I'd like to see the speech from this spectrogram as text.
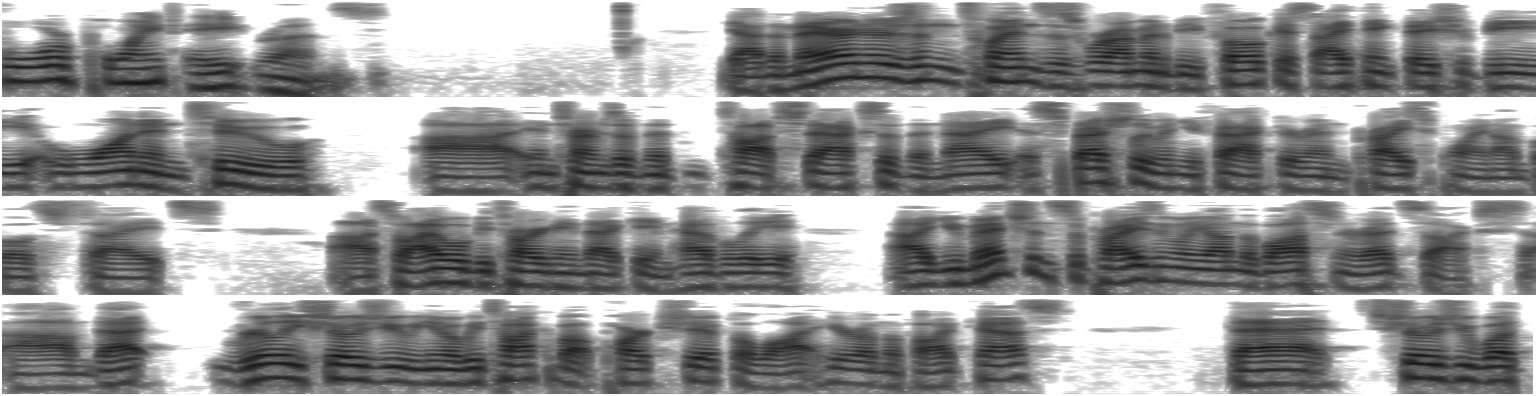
4.8 runs. Yeah, the Mariners and the Twins is where I'm going to be focused. I think they should be one and two, uh, in terms of the top stacks of the night, especially when you factor in price point on both sites. Uh, so I will be targeting that game heavily. Uh, you mentioned surprisingly on the Boston Red Sox. Um, that really shows you, you know, we talk about park shift a lot here on the podcast. That shows you what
